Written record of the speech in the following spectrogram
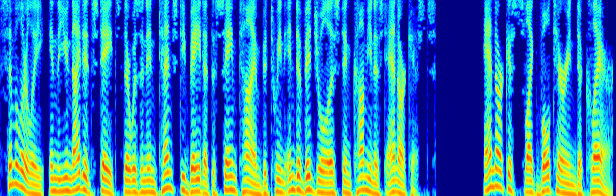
Similarly, in the United States there was an intense debate at the same time between individualist and communist anarchists. Anarchists like Voltairine de Cleyre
